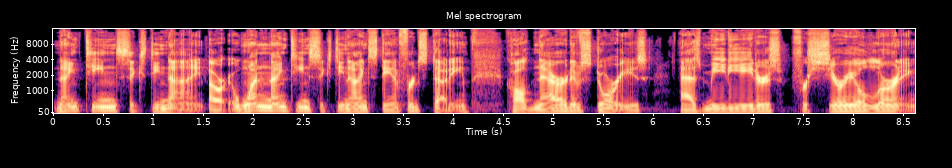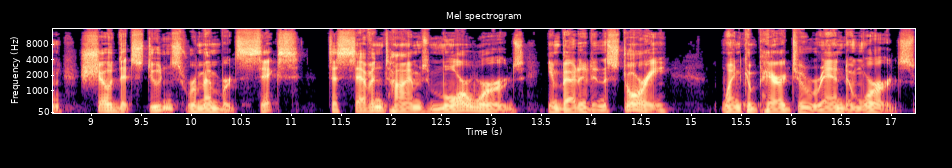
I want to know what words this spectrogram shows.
1969, or one 1969 Stanford study called Narrative Stories as Mediators for Serial Learning showed that students remembered six to seven times more words embedded in a story when compared to random words.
